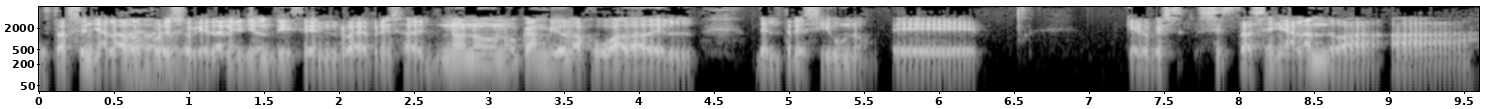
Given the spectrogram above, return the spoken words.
está señalado, Vale, por vale, eso que Daniel Jones dice en rueda de prensa, no, no, no cambio la jugada del, del 3 y 1. Eh, creo que se está señalando a, a-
